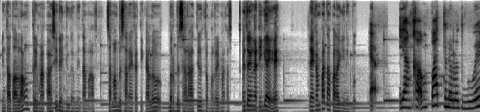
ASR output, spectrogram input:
minta tolong terima kasih dan juga minta maaf sama besarnya ketika lu berbesar hati untuk menerima kes- itu yang ketiga ya. Yang keempat apa lagi nih bu? Yang keempat menurut gue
